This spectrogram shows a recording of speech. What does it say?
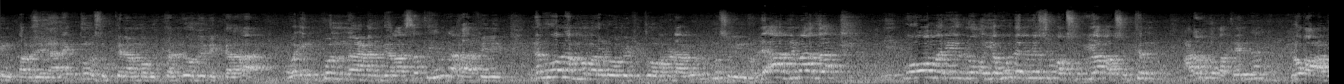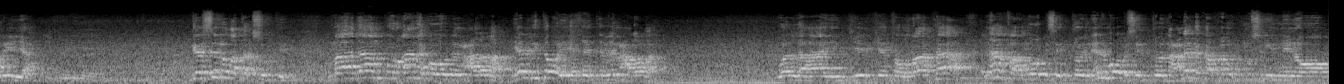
من قبلنا. نكتم سكتنا ما بتلو بكلا وإن كنا عن دراستهم لغافلين. نمو لما مرلو بكتوب هذا أقول مسلمين. لأن لماذا؟ هو مريض يهود اللي سوق سوق يا عرب لغتين لغة عبرية. قرس لغتك سكتن ما دام قرآنك هو بالعربة. يلي توي يخيط بالعربة ولا هاي إنجيل كي توراتا. لا فهموا بستون. المو بستون. عنك كفر مسلمين نو.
